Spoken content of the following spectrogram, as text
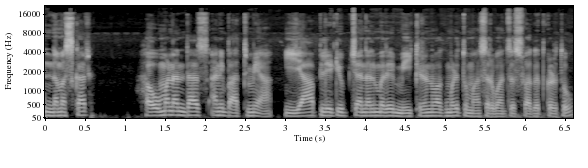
नमस्कार. हवामान अंदाज आणि बातम्या या आपल्या यूट्यूब चॅनलमध्ये मी किरण वाघमोडे तुम्हा सर्वांचं स्वागत करतो.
